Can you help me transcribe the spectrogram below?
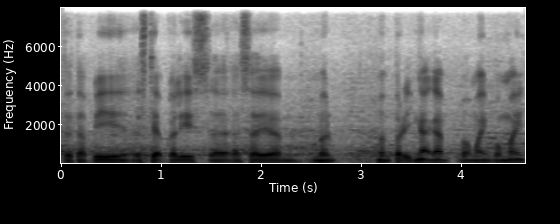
Tetapi setiap kali saya memperingatkan pemain-pemain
